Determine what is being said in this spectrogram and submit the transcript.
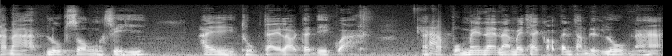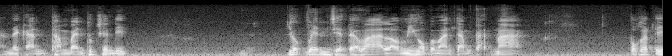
ขนาดรูปทรงสี ให้ถูกใจเราจะดีกว่านะครับผมไม่แนะนำให้ใช้กรอบแว่นสำเร็จรูปนะฮะในการทำแว่นทุกชนิด ยกเว้นเสียแต่ว่าเรามีงบประมาณจำกัดมาก ปกติ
